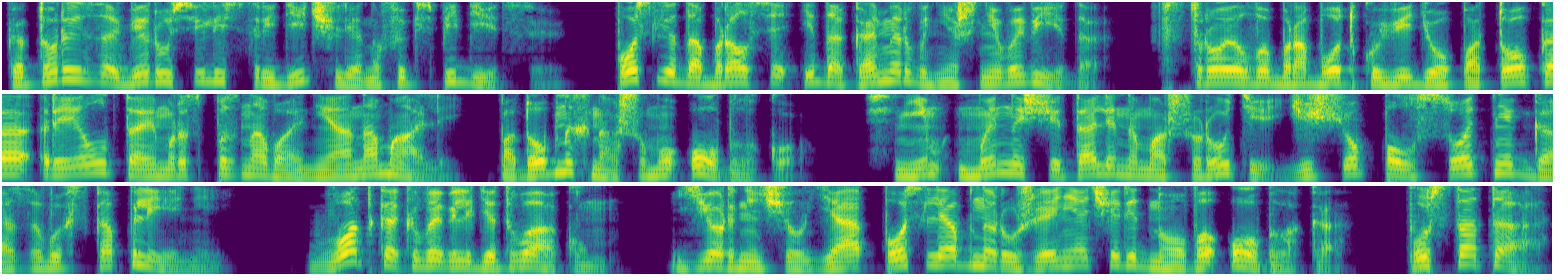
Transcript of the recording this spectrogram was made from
которые завирусились среди членов экспедиции. После добрался и до камер внешнего вида. Встроил в обработку видеопотока реал-тайм распознавания аномалий, подобных нашему облаку. С ним мы насчитали на маршруте еще полсотни газовых скоплений. Вот как выглядит вакуум. Ёрничал я после обнаружения очередного облака. Пустота.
